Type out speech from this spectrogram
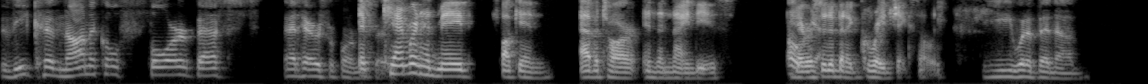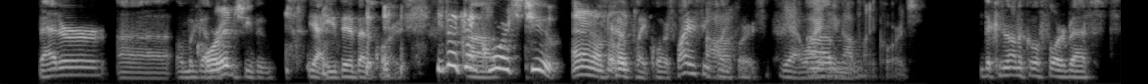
The canonical four best Ed Harris performances. if Cameron had made fucking Avatar in the '90s, Oh, Harris yeah. would have been a great Jake Sully. he would have been a better. Uh, oh my god, Quaritch? even? Yeah, he'd been a better Quaritch. He'd been a great Uh, Quaritch too. I don't know, He could like play Quaritch. Why is he playing Uh, Quaritch? Yeah, why is he Um, not playing Quaritch? The canonical four best.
